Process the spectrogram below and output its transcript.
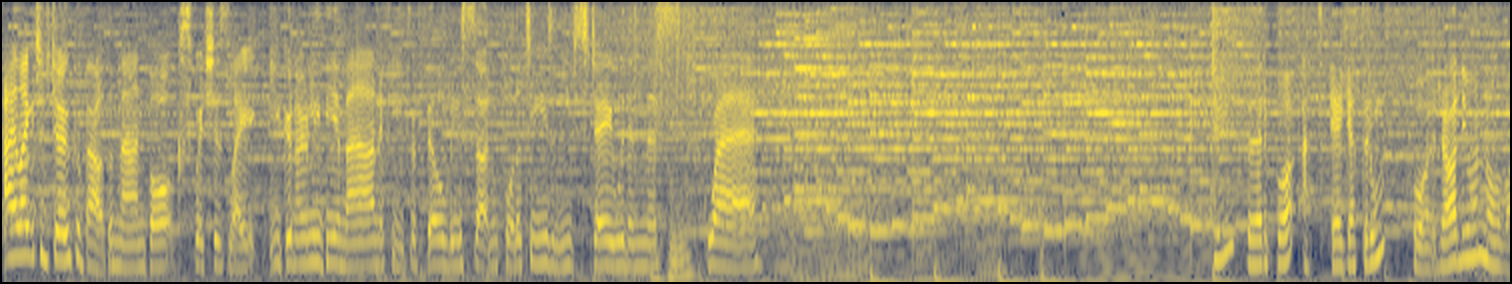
I like to joke about the man box, which is like you can only be a man if you fulfill these certain qualities and you stay within this Mhm. square. Du hører på Et eget rom på Radio Nova.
